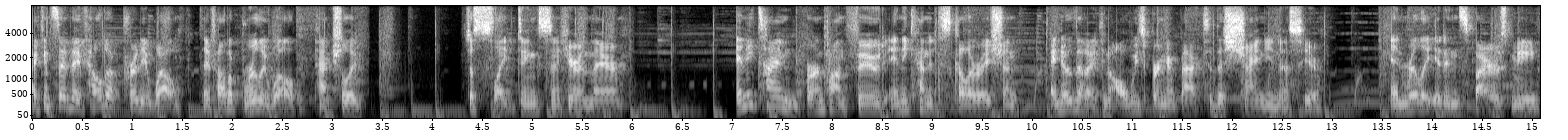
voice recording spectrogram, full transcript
I can say they've held up pretty well. They've held up really well, actually just slight dinks here and there. Anytime burnt on food, any kind of discoloration, I know that I can always bring it back to the shininess here. And really, it inspires me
